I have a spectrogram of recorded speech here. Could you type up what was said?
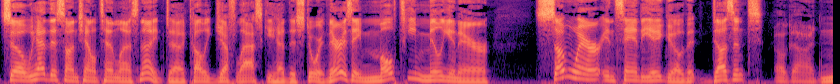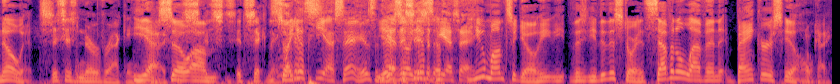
So we had this on Channel 10 last night. Uh, colleague Jeff Lasky had this story. There is a multimillionaire somewhere in San Diego that doesn't oh God, know it. this is nerve wracking. Yeah, so, um, it's, it's sickening. so I Like a guess- PSA, isn't Yeah, it? Yeah, so this I is guess a PSA. A few months ago, he he, he did this story. It's 7-Eleven Bankers Hill. Okay.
